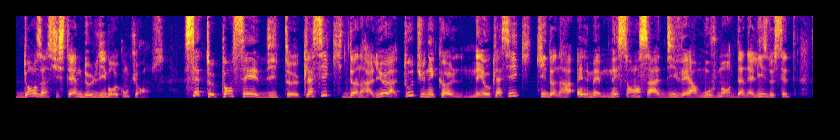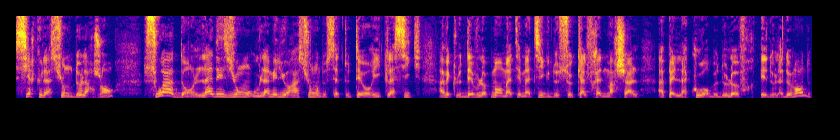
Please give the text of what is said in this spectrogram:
dans un système de libre concurrence. Cette pensée dite classique donnera lieu à toute une école néoclassique qui donnera elle-même naissance à divers mouvements d'analyse de cette circulation de l'argent, soit dans l'adhésion ou l'amélioration de cette théorie classique avec le développement mathématique de ce qu'Alfred Marshall appelle la courbe de l'offre et de la demande,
